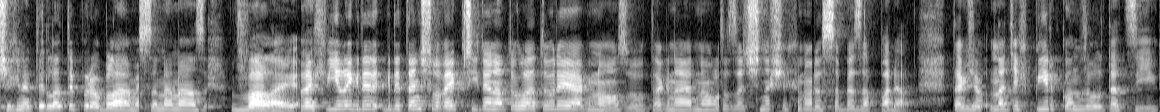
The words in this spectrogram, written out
Všechny tyhle ty problémy se na nás valej. Ve chvíli, kdy, kdy ten člověk přijde na tuhle tu diagnózu, tak najednou to začne všechno do sebe zapadat. Takže na těch pír konzultacích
